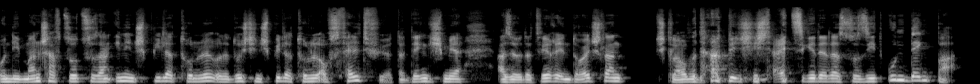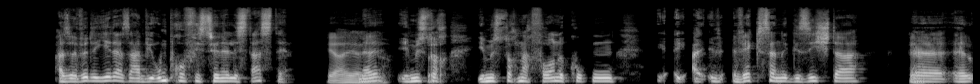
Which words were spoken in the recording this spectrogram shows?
und die Mannschaft sozusagen in den Spielertunnel oder durch den Spielertunnel aufs Feld führt. Da denke ich mir, also das wäre in Deutschland, ich glaube, da bin ich nicht der Einzige, der das so sieht, undenkbar. Also würde jeder sagen, wie unprofessionell ist das denn? Ja, ja, ne? ja. Ihr müsst ja. doch, ihr müsst doch nach vorne gucken, äh, äh, wechselnde Gesichter, ja. Äh, äh,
